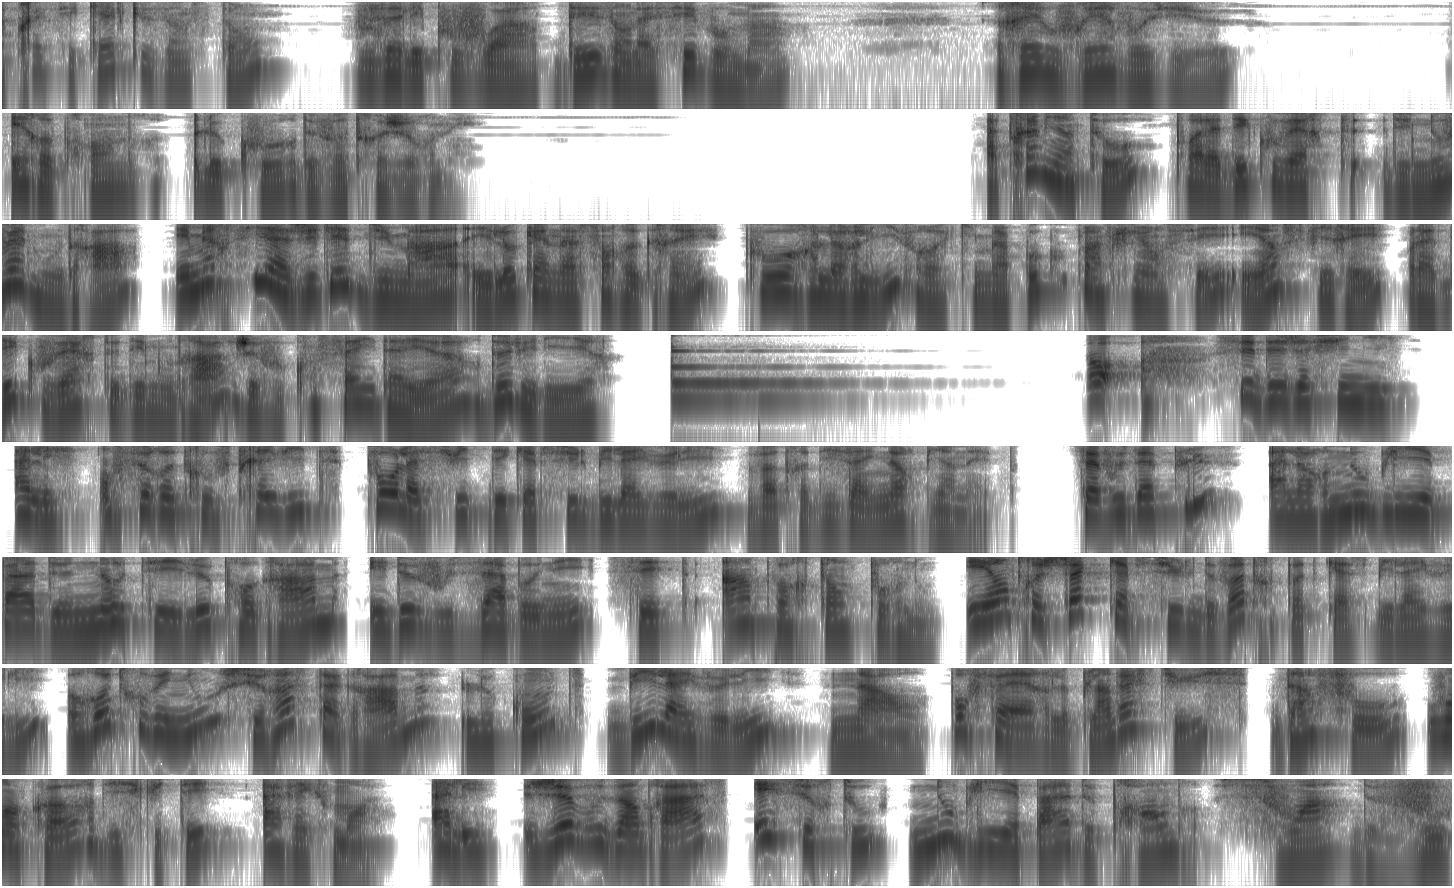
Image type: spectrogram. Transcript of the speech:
Après ces quelques instants, vous allez pouvoir désenlacer vos mains, réouvrir vos yeux et reprendre le cours de votre journée. À très bientôt pour la découverte d'une nouvelle moudra et merci à Juliette Dumas et Locana sans regret pour leur livre qui m'a beaucoup influencé et inspiré pour la découverte des moudras. Je vous conseille d'ailleurs de le lire. Oh, c'est déjà fini. Allez, on se retrouve très vite pour la suite des capsules Be Lively, votre designer bien-être. Ça vous a plu? Alors n'oubliez pas de noter le programme et de vous abonner, c'est important pour nous. Et entre chaque capsule de votre podcast Be Lively, retrouvez-nous sur Instagram le compte Be Lively Now pour faire le plein d'astuces, d'infos ou encore discuter avec moi. Allez, je vous embrasse et surtout, n'oubliez pas de prendre soin de vous.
